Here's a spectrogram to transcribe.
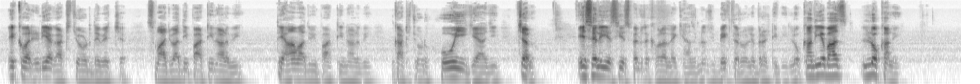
ਇੱਕ ਵਾਰ ਇੰਡੀਆ ਗੱਠਜੋੜ ਦੇ ਵਿੱਚ ਸਮਾਜਵਾਦੀ ਪਾਰਟੀ ਨਾਲ ਵੀ ਤੇ ਆਮ ਆਦਮੀ ਪਾਰਟੀ ਨਾਲ ਵੀ ਗੱਠਜੋੜ ਹੋ ਹੀ ਗਿਆ ਜੀ। ਚਲੋ। ਇਸੇ ਲਈ ਅਸੀਂ ਇਸ ਪਹਿਲੂ ਤੇ ਖਬਰਾਂ ਲੈ ਕੇ ਹਾਜ਼ਰ ਹਾਂ। ਤੁਸੀਂ ਵੇਖਦੇ ਰਹੋ ਲਿਬਰਲ ਟੀਵੀ ਲੋਕਾਂ ਦੀ ਆਵਾਜ਼, ਲੋਕਾਂ ਲਈ।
